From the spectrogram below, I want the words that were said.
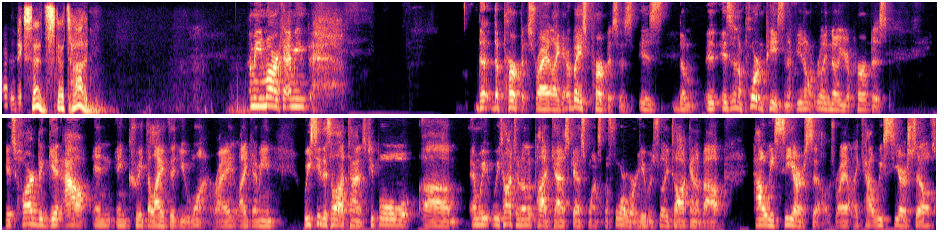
That makes sense. Scott Todd. I mean, Mark, I mean, the the purpose, right? Like everybody's purpose is is the is an important piece, and if you don't really know your purpose, it's hard to get out and and create the life that you want, right? Like I mean, we see this a lot of times. People, um, and we we talked to another podcast guest once before where he was really talking about how we see ourselves, right? Like how we see ourselves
